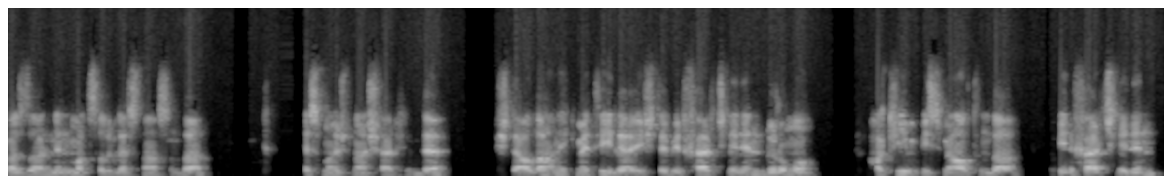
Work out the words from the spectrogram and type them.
Gazali'nin Maksadül Esna'sında Esma Hüsna şerhinde işte Allah'ın hikmetiyle işte bir felçlinin durumu, Hakim ismi altında bir felçlinin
